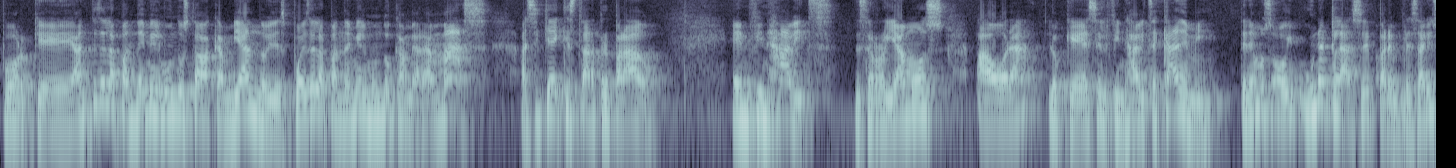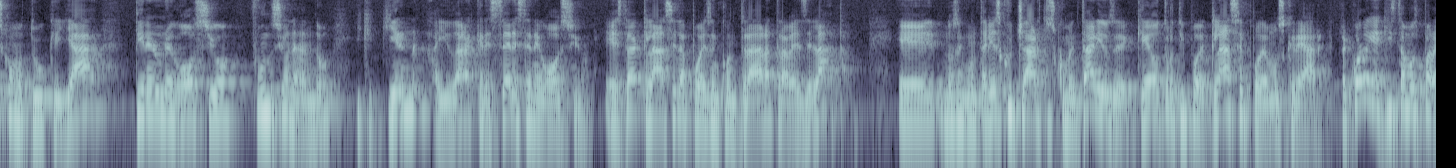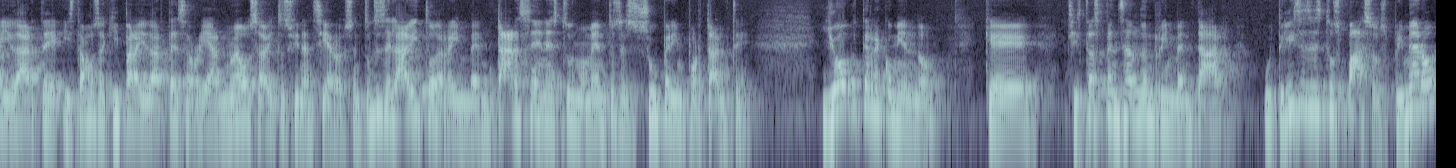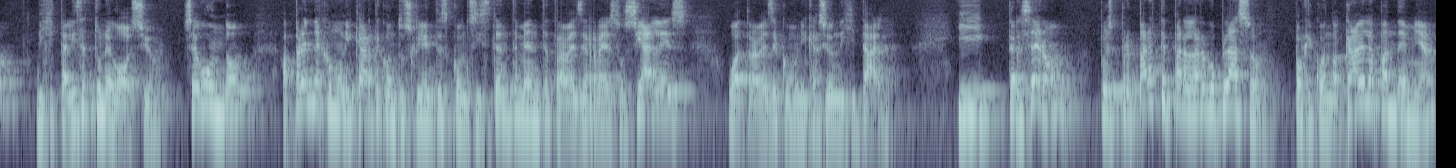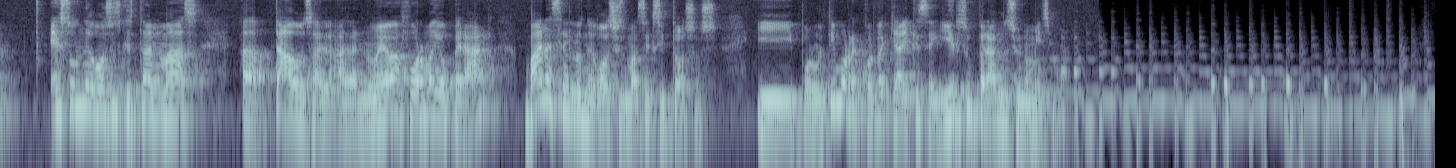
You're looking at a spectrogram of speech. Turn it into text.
porque antes de la pandemia el mundo estaba cambiando y después de la pandemia el mundo cambiará más. Así que hay que estar preparado. En FinHabits desarrollamos ahora lo que es el FinHabits Academy tenemos hoy una clase para empresarios como tú que ya tienen un negocio funcionando y que quieren ayudar a crecer ese negocio. Esta clase la puedes encontrar a través del app. Eh, nos encantaría escuchar tus comentarios de qué otro tipo de clase podemos crear. Recuerda que aquí estamos para ayudarte y estamos aquí para ayudarte a desarrollar nuevos hábitos financieros. Entonces el hábito de reinventarse en estos momentos es súper importante. Yo te recomiendo que si estás pensando en reinventar, utilices estos pasos. Primero, digitaliza tu negocio. Segundo, aprende a comunicarte con tus clientes consistentemente a través de redes sociales o a través de comunicación digital. Y tercero, pues prepárate para largo plazo, porque cuando acabe la pandemia, esos negocios que están más adaptados a la, a la nueva forma de operar van a ser los negocios más exitosos. Y por último, recuerda que hay que seguir superándose uno mismo.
